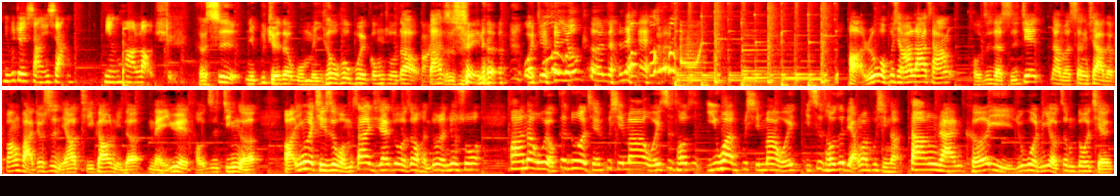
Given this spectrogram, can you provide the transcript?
你不觉得想一想，年华老去？可是你不觉得我们以后会不会工作到八十岁呢？我觉得有可能嘞。好，如果不想要拉长投资的时间，那么剩下的方法就是你要提高你的每月投资金额啊。因为其实我们上一集在做的时候，很多人就说啊，那我有更多的钱不行吗？我一次投资一万不行吗？我一一次投资两万不行吗？当然可以。如果你有这么多钱，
